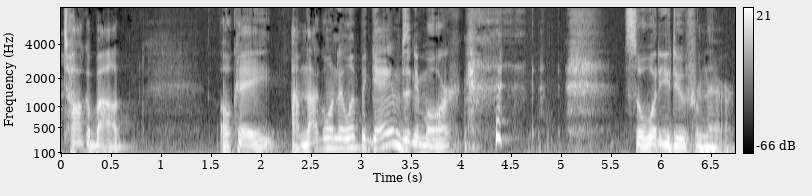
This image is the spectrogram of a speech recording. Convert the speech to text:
Talk about, okay, I'm not going to Olympic Games anymore. so what do you do from there?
